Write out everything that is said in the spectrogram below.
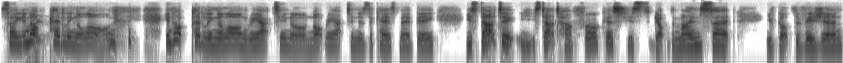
So you're not pedaling along, you're not pedaling along, reacting or not reacting, as the case may be. You start to you start to have focus. You've got the mindset, you've got the vision,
